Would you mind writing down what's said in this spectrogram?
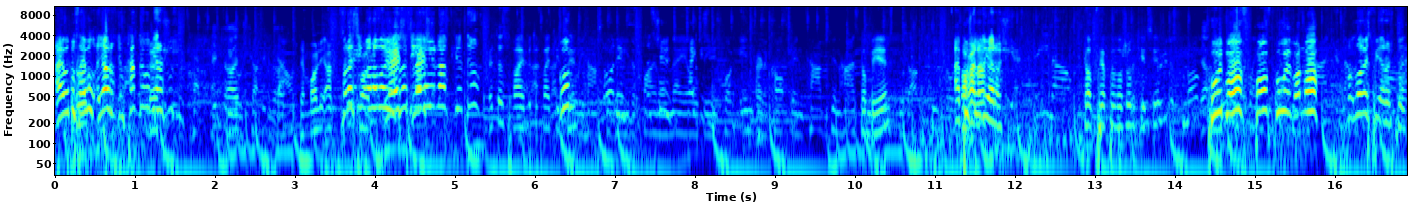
I will push, I will. Ja, du kannst immer wieder schießen. Liegt rein, liegt rein. Der Molly an. Flash, ich over you, Flash, flash, Flash. over you, last kill too. Mitte ist frei, Mitte frei, Boom. TC. The final nail being put into the coffin. Thompson has Komm B. I push to the Jarosh. Komm, ich hab verschoben TC. Cool, move, move, cool, one more. Low HP Jarosh pull.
